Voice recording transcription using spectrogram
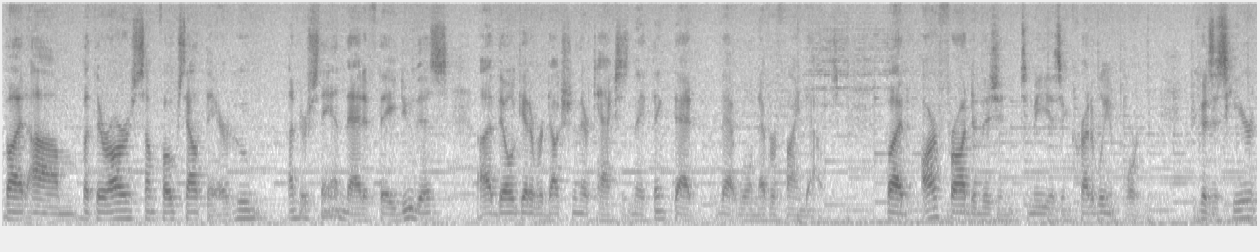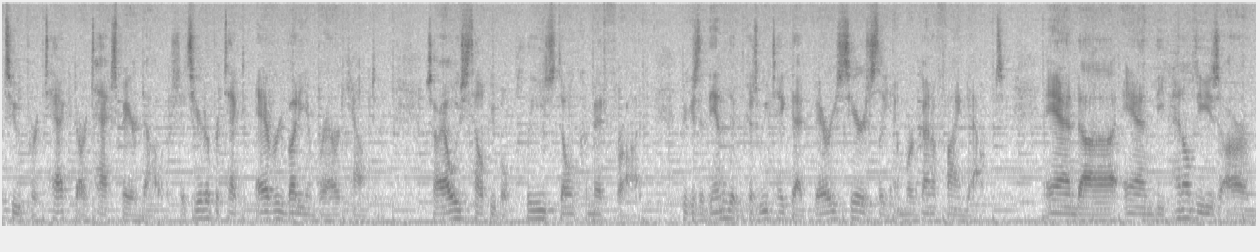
But um, but there are some folks out there who understand that if they do this, uh, they'll get a reduction in their taxes, and they think that that we'll never find out. But our fraud division, to me, is incredibly important because it's here to protect our taxpayer dollars. It's here to protect everybody in Broward County. So I always tell people, please don't commit fraud because at the end of it, because we take that very seriously and we're going to find out. And uh, and the penalties are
